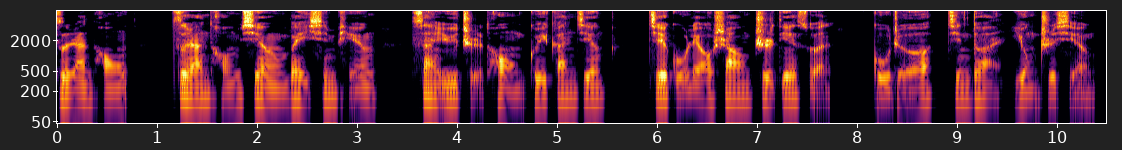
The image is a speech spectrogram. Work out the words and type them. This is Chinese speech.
自然同，自然同性味心平，散瘀止痛归肝经，接骨疗伤治跌损，骨折筋断用之行。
